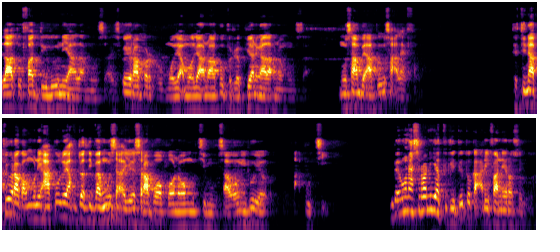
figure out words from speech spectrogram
La tufadiluni ala Musa. Iku ora perlu mulya-mulya aku berlebihan ngalahno Musa. Musa sampai aku sak level. Jadi Nabi ora kok muni aku lu Abdul timbang Musa ya serapo apa no muji Musa wong iku ya tak puji. Mbak wong Nasrani ya begitu tuh kearifan Rasulullah.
